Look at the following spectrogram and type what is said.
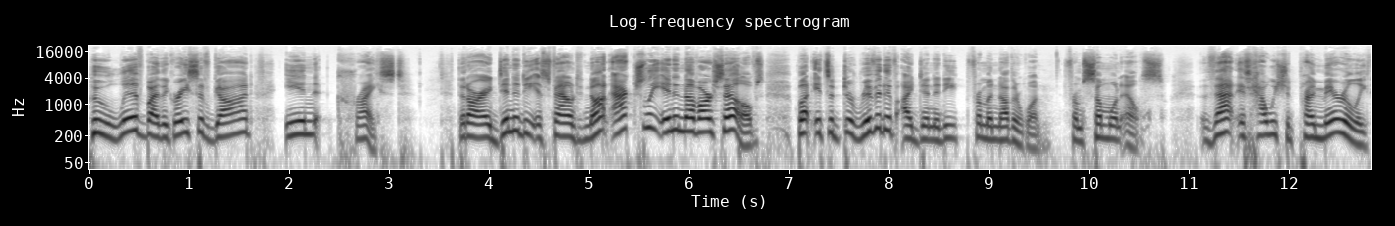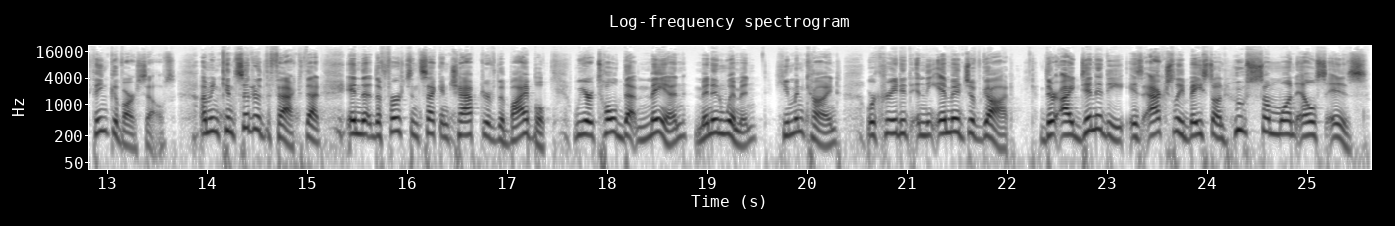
who live by the grace of God in Christ that our identity is found not actually in and of ourselves, but it's a derivative identity from another one, from someone else. That is how we should primarily think of ourselves. I mean, consider the fact that in the, the first and second chapter of the Bible, we are told that man, men and women, humankind, were created in the image of God. Their identity is actually based on who someone else is.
